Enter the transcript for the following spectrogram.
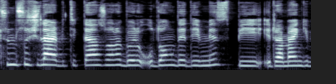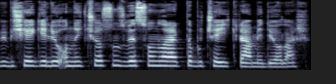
Tüm sushiler bittikten sonra böyle udon dediğimiz bir ramen gibi bir şey geliyor. Onu içiyorsunuz ve son olarak da bu çayı ikram ediyorlar.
